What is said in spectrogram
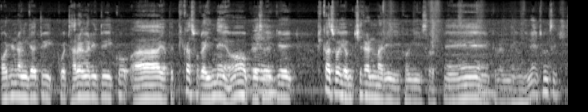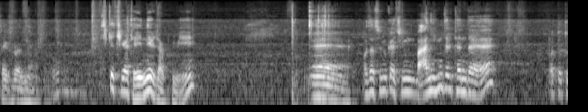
어린 왕자도 있고 다랑아리도 있고 아 옆에 피카소가 있네요. 그래서 네. 이게 피카소 염치라는 말이 거기 있어. 예, 그런 내용이네. 청색 시대 그런 내용. 스케치가 돼 있네요 작품이. 예, 어떻습니까? 지금 많이 힘들 텐데 어떻게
